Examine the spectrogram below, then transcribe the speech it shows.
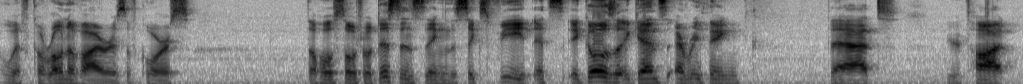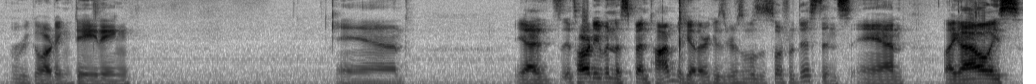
with coronavirus, of course, the whole social distancing, the six feet, it's it goes against everything that you're taught regarding dating. And yeah, it's it's hard even to spend time together because you're supposed to social distance. And like I always,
